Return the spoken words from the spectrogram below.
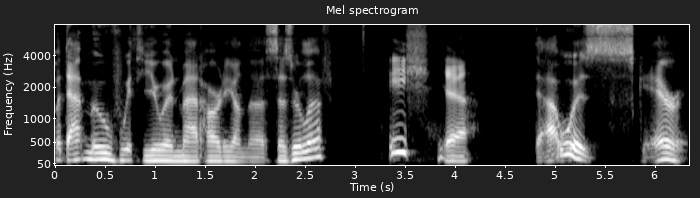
But that move with you and Matt Hardy on the scissor lift, Sheesh. Yeah. that was scary.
